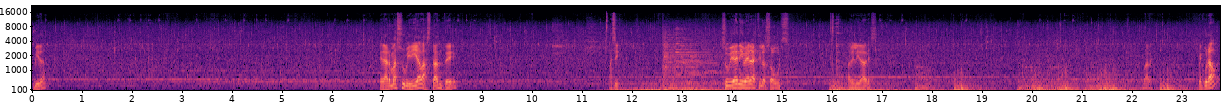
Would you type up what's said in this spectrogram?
Vida. El arma subiría bastante, ¿eh? Así. Subida de nivel al estilo Souls. Habilidades. Vale. ¿Me he curado?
